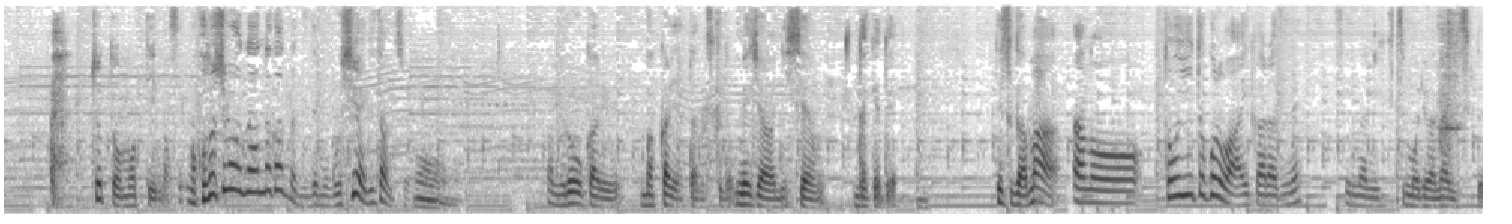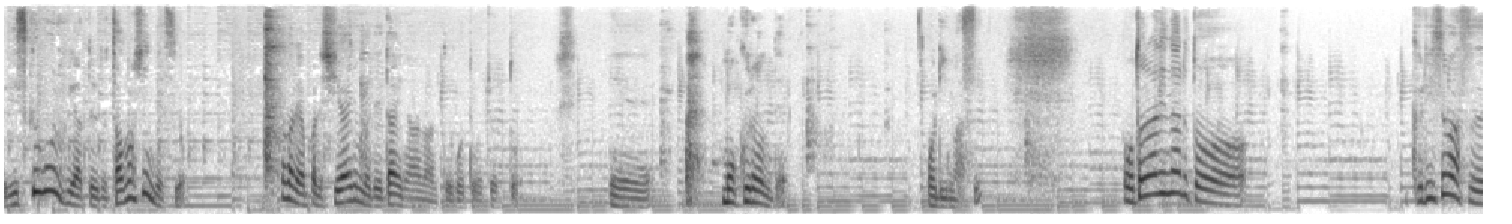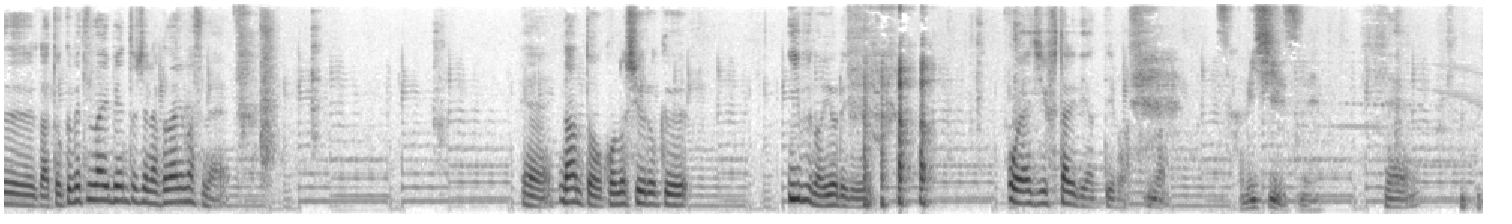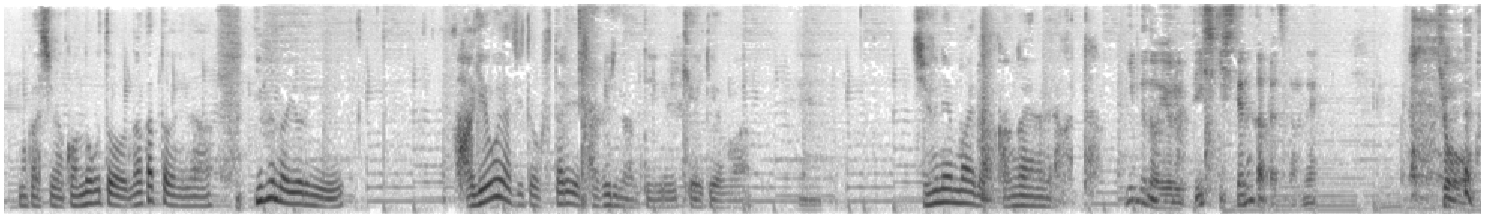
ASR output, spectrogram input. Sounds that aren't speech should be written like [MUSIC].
ちょっと思っています、まあ、今年もなんだかんだででも5試合出たんですよ。うん。あのローカルばっかりだったんですけどメジャーは2戦だけでですがまああの遠いところは相変わらずねそんなに行くつもりはないんですけどディスクゴルフやってると楽しいんですよ。だからやっぱり試合にも出たいななんていうことをちょっと、えー [COUGHS] 目論んでおります。大人になるとクリスマスが特別なイベントじゃなくなりますね。ええなんとこの収録イブの夜に [LAUGHS] 親父2人でやっています今、寂しいですね。ええ昔はこんなことなかったのになイブの夜にハゲ親父と2人で喋るなんていう経験は10年前では考えられなかったイブの夜って意識してなかったですからね。今日。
